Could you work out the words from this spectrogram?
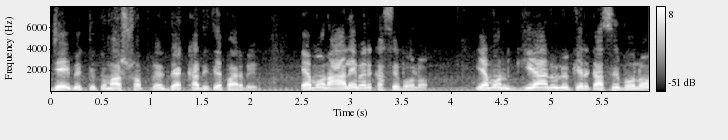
যেই ব্যক্তি তোমার স্বপ্নের ব্যাখ্যা দিতে পারবে, এমন আলেমের কাছে বলো, এমন জ্ঞানুলোকের কাছে বলো,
